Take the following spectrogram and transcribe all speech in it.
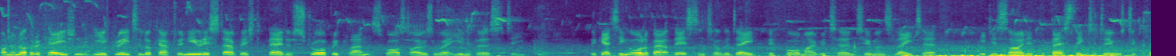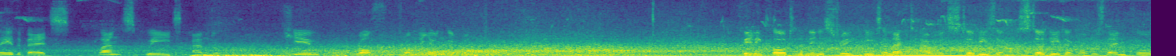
On another occasion, he agreed to look after a newly established bed of strawberry plants whilst I was away at university. Forgetting all about this until the day before my return two months later, he decided the best thing to do was to clear the beds, plants, weeds and all. Hugh Roth from the younger brother. Feeling called to the ministry, Peter left Howard, studies at, studied at what was then called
